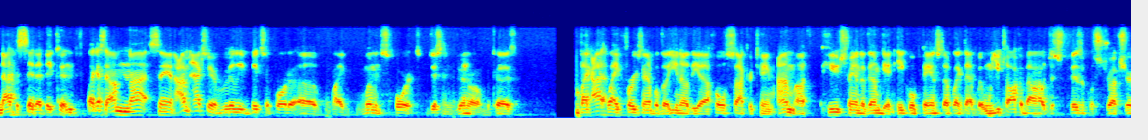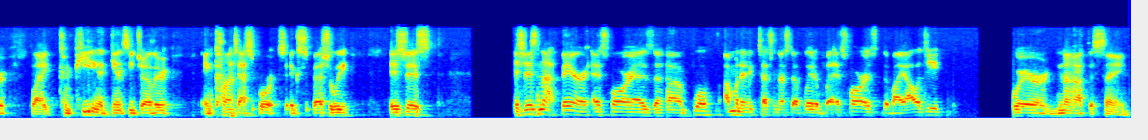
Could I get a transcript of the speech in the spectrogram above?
Not to say that they couldn't. Like I said, I'm not saying I'm actually a really big supporter of like women's sports just in general because, like I like for example the you know the uh, whole soccer team. I'm a huge fan of them getting equal pay and stuff like that. But when you talk about just physical structure, like competing against each other in contact sports, especially, it's just it's just not fair as far as um, well i'm going to touch on that stuff later but as far as the biology we're not the same.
